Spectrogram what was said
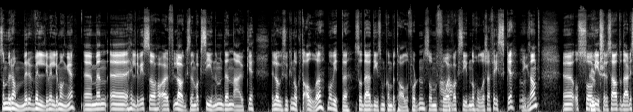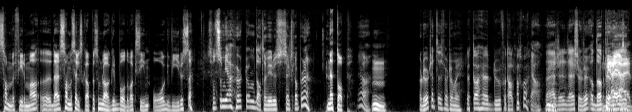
som rammer veldig veldig mange. Men eh, heldigvis så har, lages det en vaksine, men den er jo ikke det lages jo ikke nok til alle, må vite. Så det er de som kan betale for den, som får Aha. vaksinen og holder seg friske. Ikke sant? Eh, Og så viser det seg at det er de samme firma eh, Det er det samme selskapet som lager både vaksinen og viruset. Sånn som jeg har hørt om datavirusselskaper, det. Nettopp. Ja. Mm. Har du hørt dette før, Tommy? Dette har du fortalt meg, tror jeg. Ja, der, der står du. Og da prøver jeg, jeg,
